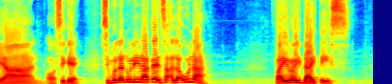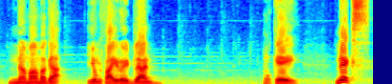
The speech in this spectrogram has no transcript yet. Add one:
Ayan. O, sige. Simulan uli natin sa alauna. Thyroiditis. Namamaga yung thyroid gland. Okay. Next,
